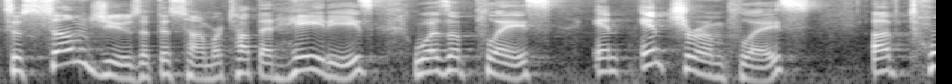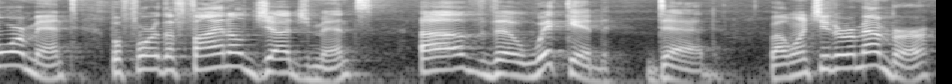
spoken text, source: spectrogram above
So some Jews at this time were taught that Hades was a place, an interim place of torment before the final judgment of the wicked dead. But I want you to remember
